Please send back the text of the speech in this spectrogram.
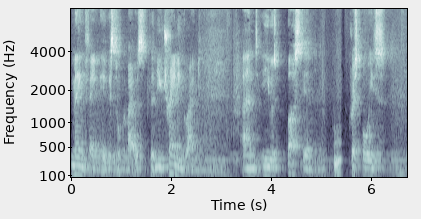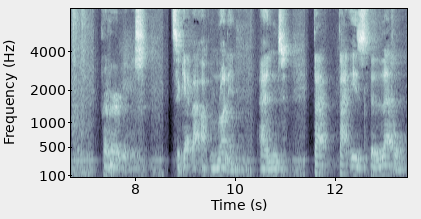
main thing he was talking about was the new training ground, and he was busting Chris Booy's proverbials to get that up and running, and that that is the level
